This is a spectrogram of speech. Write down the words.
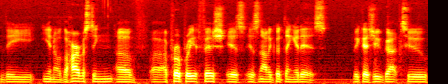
the you know the harvesting of uh, appropriate fish is is not a good thing. It is because you've got to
